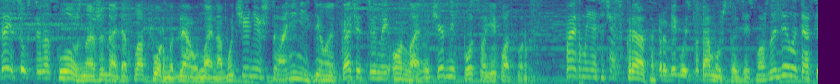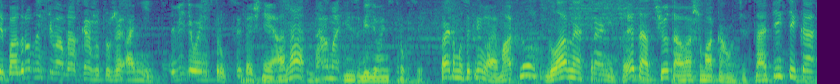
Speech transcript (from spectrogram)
Да и, собственно, сложно ожидать от платформы для онлайн-обучения, что они не сделают качественный онлайн-учебник по своей платформе. Поэтому я сейчас вкратце пробегусь по тому, что здесь можно делать, а все подробности вам расскажут уже они. Видеоинструкции. Точнее, она дама из видеоинструкций. Поэтому закрываем окно. Главная страница – это отчет о вашем аккаунте. Статистика,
